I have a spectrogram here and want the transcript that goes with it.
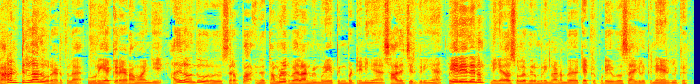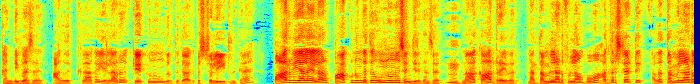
கரண்ட் இல்லாத ஒரு இடத்துல ஒரு ஏக்கர் இடம் வாங்கி அதுல வந்து ஒரு சிறப்பா இந்த தமிழர் வேளாண்மை முறையை பின்பற்றி நீங்க சாதிச்சிருக்கிறீங்க. வேற ஏதேனும் நீங்க ஏதாவது சொல்ல விரும்புறீங்களா? நம்ம கேட்கக்கூடிய விவசாயிகளுக்கு நேயர்களுக்கு. கண்டிப்பா சார். அதுக்காக எல்லாரும் கேட்கணுங்கிறதுக்காக சொல்லிக்கிட்டு இருக்கேன். பார்வையால எல்லாரும் பார்க்கணுங்கிறது இன்னொன்னு செஞ்சிருக்கேன் சார். நான் கார் டிரைவர் நான் தமிழ்நாடு ஃபுல்லாவும் போவேன். அதர் ஸ்டேட் அதாவது தமிழ்நாடு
